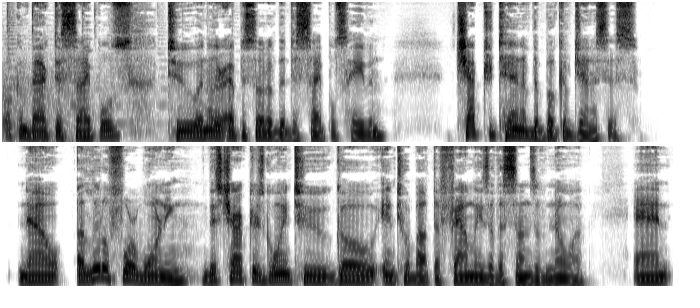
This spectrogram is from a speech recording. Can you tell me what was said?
Welcome back, disciples, to another episode of the Disciples Haven, chapter 10 of the book of Genesis. Now, a little forewarning this chapter is going to go into about the families of the sons of Noah. And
